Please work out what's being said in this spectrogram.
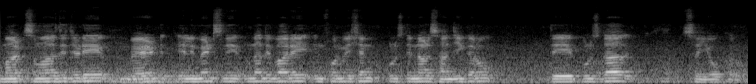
ਮਾ- ਸਮਾਜ ਦੇ ਜਿਹੜੇ ਬੈਡ ਐਲੀਮੈਂਟਸ ਨੇ, ਉਹਨਾਂ ਦੇ ਬਾਰੇ ਇਨਫੋਰਮੇਸ਼ਨ ਪੁਲਿਸ ਦੇ ਨਾਲ ਸਾਂਝੀ ਕਰੋ ਤੇ ਪੁਲਿਸ ਦਾ ਸਹਿਯੋਗ ਕਰੋ।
